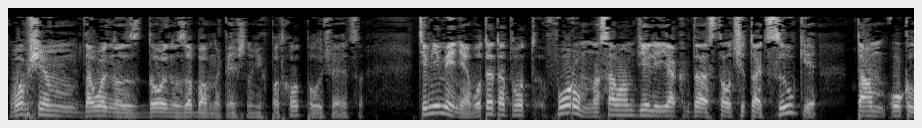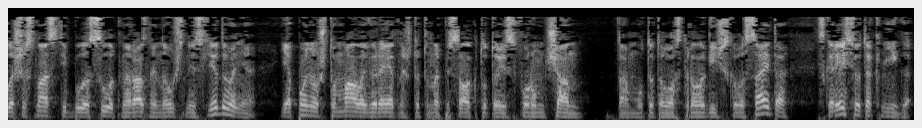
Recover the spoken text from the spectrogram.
В общем, довольно, довольно забавно, конечно, у них подход получается. Тем не менее, вот этот вот форум, на самом деле, я когда стал читать ссылки, там около 16 было ссылок на разные научные исследования. Я понял, что маловероятно, что это написал кто-то из форумчан, там вот этого астрологического сайта. Скорее всего, это книга.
